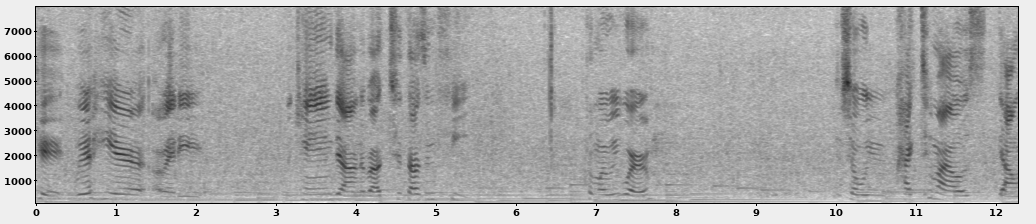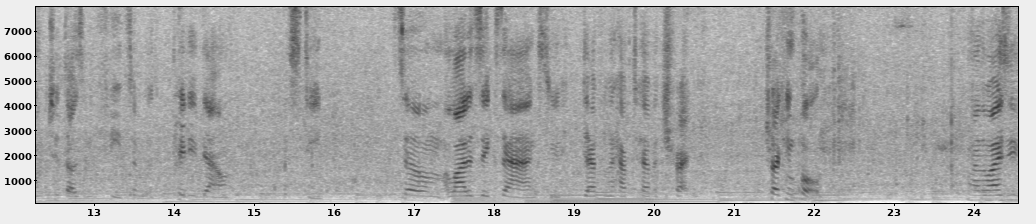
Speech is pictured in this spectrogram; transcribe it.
Okay, we're here already. We came down about 2,000 feet from where we were. So we hiked two miles down 2,000 feet, so it was pretty down steep. So um, a lot of zigzags. You definitely have to have a trek, trekking pole. Otherwise, you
